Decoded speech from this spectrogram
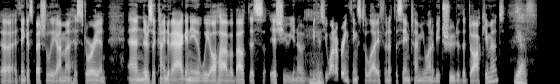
uh, i think especially i'm a historian and there's a kind of agony that we all have about this issue you know mm-hmm. because you want to bring things to life and at the same time you want to be true to the document. Yes.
